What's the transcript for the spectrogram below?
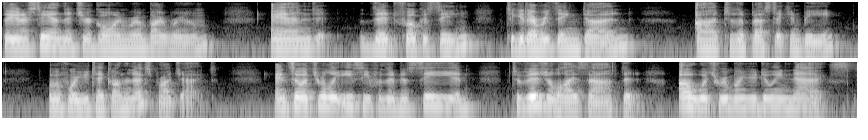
They understand that you're going room by room and that focusing to get everything done uh, to the best it can be before you take on the next project. And so it's really easy for them to see and to visualize that, that, oh, which room are you doing next?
